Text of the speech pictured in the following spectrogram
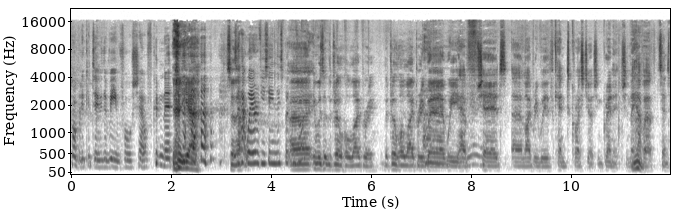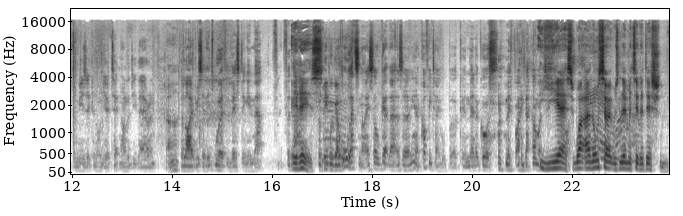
probably could do with a reinforced shelf, couldn't it? yeah. So, So that, how, where have you seen this book? Uh, it was at the Drill Hall Library. The Drill Hall Library, where we have shared a library with Kent Christ Church in Greenwich, and they have a Centre for Music and Audio Technology there. And Ah. the library said it's worth investing in that. f- For that. It is. So people go, oh, that's nice. I'll get that as a you know coffee table book, and then of course they find out how much. Yes, well, and also it was wow. limited edition.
